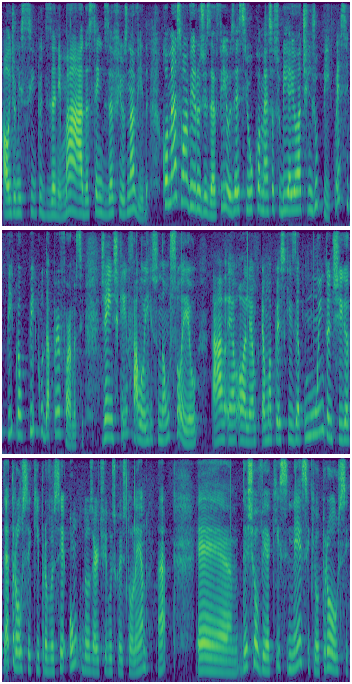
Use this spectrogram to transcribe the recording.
aonde eu me sinto desanimada, sem desafios na vida. Começam a vir os desafios, esse U começa a subir aí eu atinjo o pico. Esse pico é o pico da performance. Gente, quem falou isso não sou eu, tá? É, olha, é uma pesquisa muito antiga, até trouxe aqui para você um dos artigos que eu estou lendo, né? É, deixa eu ver aqui se nesse que eu trouxe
